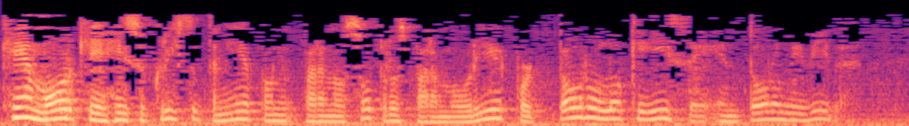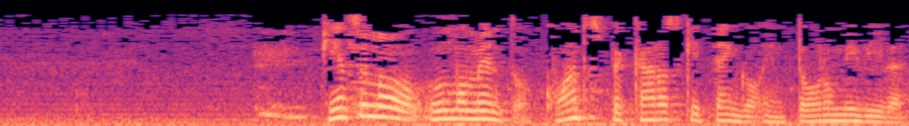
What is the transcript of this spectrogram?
qué amor que Jesucristo tenía para nosotros para morir por todo lo que hice en toda mi vida. Piénsalo un momento, ¿cuántos pecados que tengo en toda mi vida?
